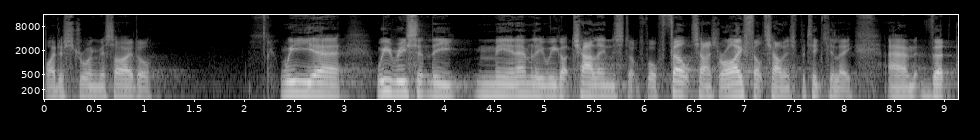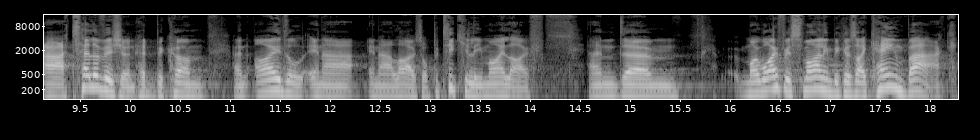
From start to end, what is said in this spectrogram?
by destroying this idol. We, uh, we recently, me and Emily, we got challenged, or felt challenged, or I felt challenged particularly, um, that our television had become an idol in our, in our lives, or particularly my life. And um, my wife is smiling because I came back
